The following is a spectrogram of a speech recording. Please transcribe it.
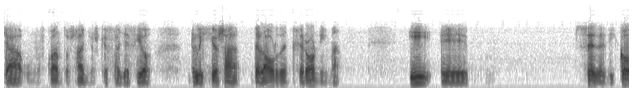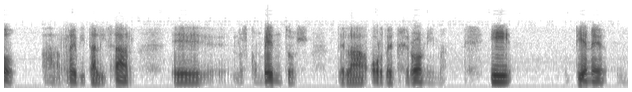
ya unos cuantos años que falleció, religiosa de la Orden Jerónima, y eh, se dedicó a revitalizar eh, los conventos de la Orden Jerónima y tiene un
